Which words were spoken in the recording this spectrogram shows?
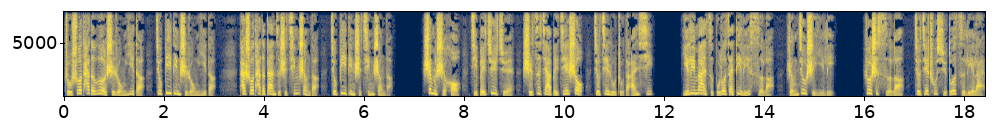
主说他的恶是容易的，就必定是容易的；他说他的担子是轻省的，就必定是轻省的。什么时候己被拒绝，十字架被接受，就进入主的安息。一粒麦子不落在地里死了，仍旧是一粒；若是死了，就结出许多子粒来。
